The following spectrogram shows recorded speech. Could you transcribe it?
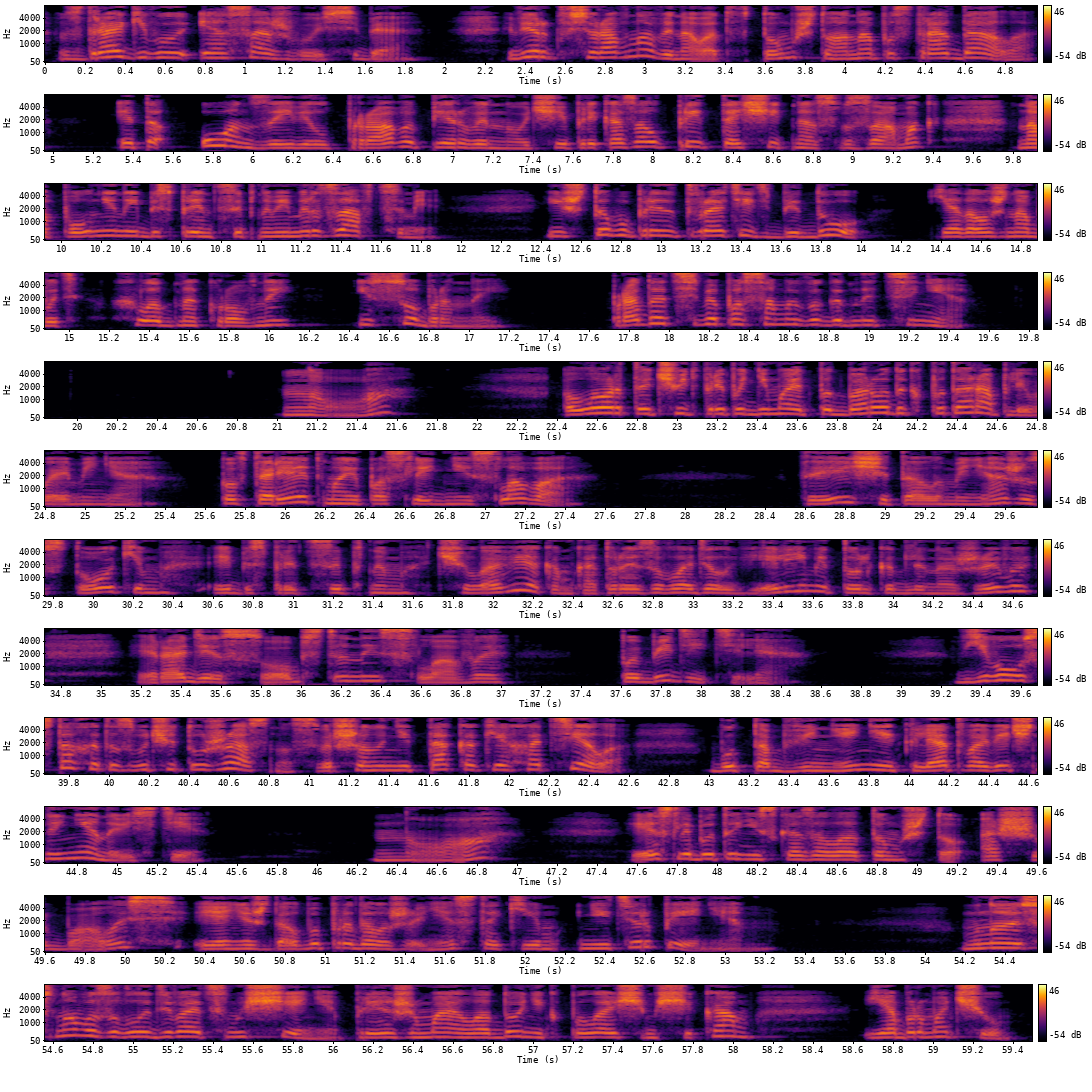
Вздрагиваю и осаживаю себя. Верг все равно виноват в том, что она пострадала — это он заявил право первой ночи и приказал притащить нас в замок, наполненный беспринципными мерзавцами. И чтобы предотвратить беду, я должна быть хладнокровной и собранной. Продать себя по самой выгодной цене. Но... Лорд чуть приподнимает подбородок, поторапливая меня. Повторяет мои последние слова. Ты считала меня жестоким и беспринципным человеком, который завладел вельями только для наживы и ради собственной славы победителя. В его устах это звучит ужасно, совершенно не так, как я хотела, будто обвинение и клятва вечной ненависти. Но, если бы ты не сказала о том, что ошибалась, я не ждал бы продолжения с таким нетерпением. Мною снова завладевает смущение, прижимая ладони к пылающим щекам, я бормочу.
